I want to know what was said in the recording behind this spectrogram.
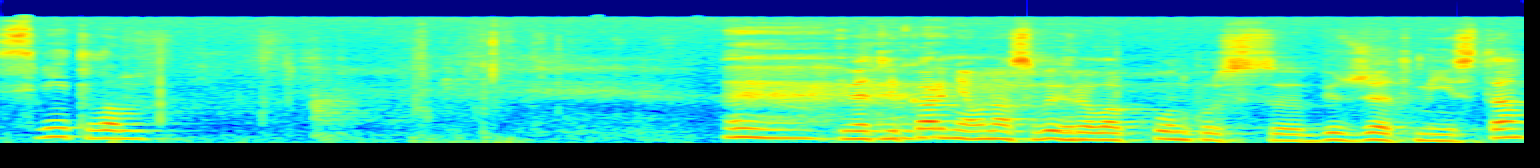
світлом. І ветлікарня у нас виграла конкурс е, бюджет міста.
